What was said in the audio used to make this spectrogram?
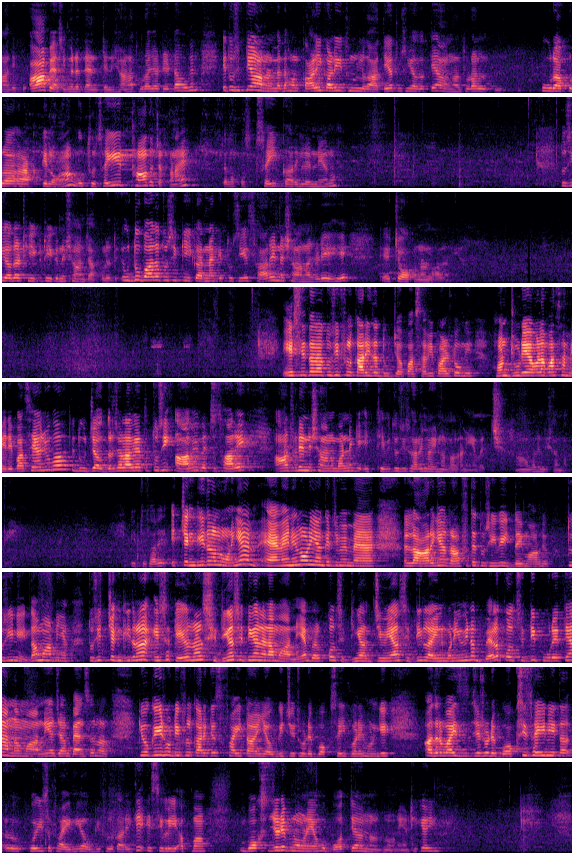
ਆ ਦੇਖੋ ਆ ਪਿਆ ਸੀ ਮੇਰੇ ਤਿੰਨ ਤੇ ਨਿਸ਼ਾਨਾ ਥੋੜਾ ਜਿਹਾ ਟੇਢਾ ਹੋ ਗਿਆ ਨਾ। ਇਹ ਤੁਸੀਂ ਧਿਆਨ ਨਾਲ, ਮੈਂ ਤਾਂ ਹੁਣ ਕਾਲੀ ਕਾਲੀ ਤੁਹਾਨੂੰ ਲਗਾਤੇ ਆ, ਤੁਸੀਂ ਆਪਦਾ ਧਿਆਨ ਨਾਲ ਥੋੜਾ ਪੂਰਾ ਪੂਰਾ ਰੱਖ ਕੇ ਲਾਉਣਾ, ਉੱਥੋਂ ਸਹੀ ਥਾਂ ਤੋਂ ਚੱਕਣਾ ਹੈ। ਚਲੋ ਆਪਾਂ ਸਹੀ ਕਰ ਹੀ ਲੈਂਦੇ ਆ ਉਹਨੂੰ। ਤੁਸੀਂ ਆਪਦਾ ਠੀਕ ਠੀਕ ਨਿਸ਼ਾਨ ਚੱਕ ਲਿਓ ਤੇ ਉਸ ਤੋਂ ਬਾਅਦ ਤੁਸੀਂ ਕੀ ਕਰਨਾ ਕਿ ਤੁਸੀਂ ਇਹ ਸਾਰੇ ਨਿਸ਼ਾਨ ਆ ਜਿਹੜੇ ਇਹ ਇਹ ਚੌਕ ਨਾਲ ਲਾ ਲੈਣੇ ਇਸੇ ਤਰ੍ਹਾਂ ਤੁਸੀਂ ਫੁਲਕਾਰੀ ਦਾ ਦੂਜਾ ਪਾਸਾ ਵੀ ਪਲਟੋਗੇ। ਹੁਣ ਜੁੜਿਆ ਵਾਲਾ ਪਾਸਾ ਮੇਰੇ ਪਾਸੇ ਆ ਜਾਊਗਾ ਤੇ ਦੂਜਾ ਉਧਰ ਚਲਾ ਗਿਆ, ਤਾਂ ਤੁਸੀਂ ਆ ਵੀ ਵਿੱਚ ਸਾਰੇ ਆ ਜਿਹੜੇ ਨਿਸ਼ਾਨ ਬਣਨਗੇ, ਇੱਥੇ ਵੀ ਤੁਸੀਂ ਸਾਰੇ ਲਾਈਨਾਂ ਲਾ ਲੈਣੀਆਂ ਵਿੱਚ, ਆਹ ਵਾਲੇ ਨਿਸ਼ਾਨਾਂ ਤੇ। ਇੱਥੇ ਸਾਰੇ। ਇਹ ਚੰਗੀ ਤਰ੍ਹਾਂ ਲਾਉਣੀਆਂ, ਐਵੇਂ ਨਹੀਂ ਲਾਉਣੀਆਂ ਕਿ ਜਿਵੇਂ ਮੈਂ ਲਾ ਰਹੀ ਹਾਂ ਰਫ ਤੇ ਤੁਸੀਂ ਵੀ ਇਦਾਂ ਹੀ ਮਾਰ ਲਿਓ ਤੁਸੀਂ ਨਹੀਂ ਇਦਾਂ ਮਾਰਨੀਆਂ। ਤੁਸੀਂ ਚੰਗੀ ਤਰ੍ਹਾਂ ਇਸ ਸਕੇਲ ਨਾਲ ਸਿੱਧੀਆਂ ਸਿੱਧੀਆਂ ਲੈਣਾ ਮਾਰਨੀਆਂ, ਬਿਲਕੁਲ ਸਿੱਧੀਆਂ। ਜਿਵੇਂ ਆ ਸਿੱਧੀ ਲਾਈਨ ਬਣੀ ਹੋਈ ਨਾ, ਬਿਲਕੁਲ ਸਿੱਧੀ ਪੂਰੇ ਧਿਆਨ ਨਾਲ ਮਾਰਨੀ ਆ ਜਾਂ ਪੈਨਸਲ ਨਾਲ। ਕਿਉਂਕਿ ਤੁਹਾਡੀ ਫੁਲਕਾਰੀ ਤੇ ਸਫ਼ਾਈ ਤਾਂ ਹੀ ਆਊਗੀ ਜੇ ਤੁਹਾਡੇ ਬਾਕਸ ਸਹੀ ਬਣੇ ਹੋਣਗੇ। ਅਦਰਵਾਈਜ਼ ਜੇ ਤੁਹਾਡੇ ਬਾਕਸ ਹੀ ਸਹੀ ਨਹੀਂ ਤਾਂ ਕੋਈ ਸਫ਼ਾਈ ਨਹੀਂ ਆਊਗੀ ਫੁਲਕਾਰੀ ਤੇ। ਇਸ ਲਈ ਆਪਾਂ ਬਾਕਸ ਜਿਹੜੇ ਬਣਾਉਣੇ ਆ, ਉਹ ਬਹੁਤ ਧਿਆਨ ਨਾਲ ਬਣਾਉਣੇ ਆ, ਠੀਕ ਹੈ ਜੀ?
